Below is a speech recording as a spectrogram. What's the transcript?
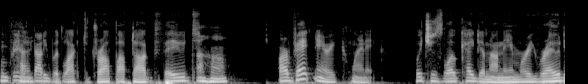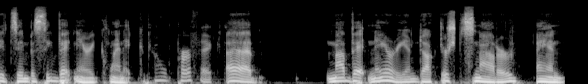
If anybody would like to drop off dog food, Uh huh. our veterinary clinic, which is located on Emory Road, it's Embassy Veterinary Clinic. Oh, perfect. uh, my veterinarian, Dr. Snyder, and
